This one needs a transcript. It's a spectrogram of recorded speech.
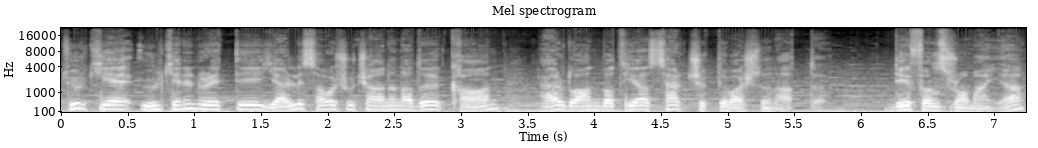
Türkiye ülkenin ürettiği yerli savaş uçağının adı Kaan, Erdoğan batıya sert çıktı başlığını attı. Defense Romanya,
